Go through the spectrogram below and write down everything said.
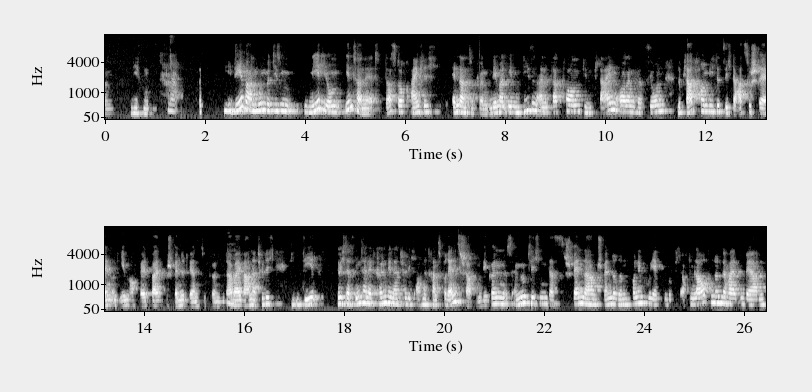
ähm, liefen. Ja. Die Idee war nun mit diesem Medium Internet, das doch eigentlich ändern zu können, indem man eben diesen eine Plattform, diesen kleinen Organisationen eine Plattform bietet, sich darzustellen und eben auch weltweit gespendet werden zu können. Und dabei war natürlich die Idee, durch das Internet können wir natürlich auch eine Transparenz schaffen. Wir können es ermöglichen, dass Spender und Spenderinnen von den Projekten wirklich auf dem Laufenden gehalten werden,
